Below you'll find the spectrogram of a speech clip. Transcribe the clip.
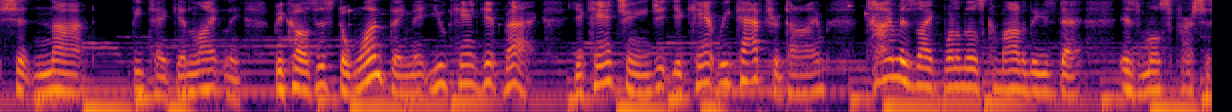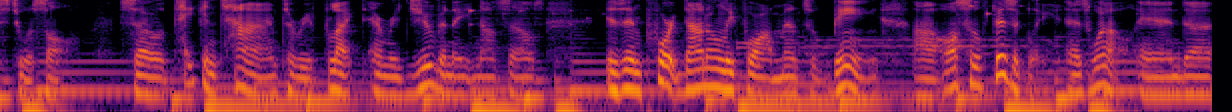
should not be taken lightly because it's the one thing that you can't get back. You can't change it, you can't recapture time. Time is like one of those commodities that is most precious to us all. So, taking time to reflect and rejuvenating ourselves is important not only for our mental being, uh, also physically as well. And uh,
